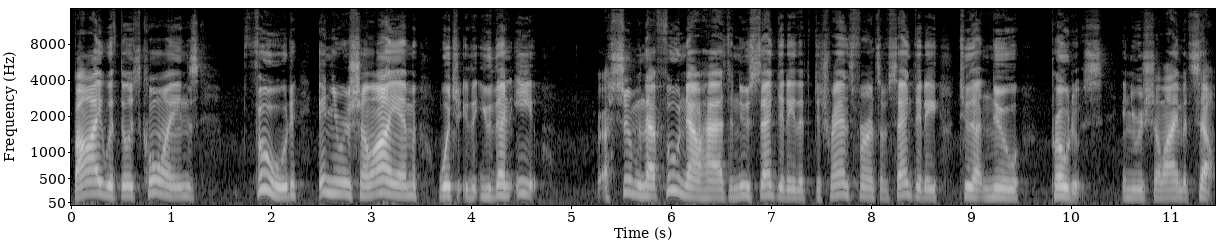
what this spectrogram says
buy with those coins food in Yerushalayim, which you then eat, assuming that food now has the new sanctity, the, the transference of sanctity to that new produce in Yerushalayim itself.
